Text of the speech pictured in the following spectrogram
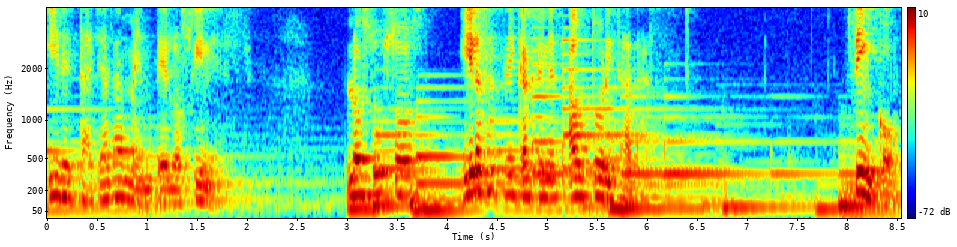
y detalladamente los fines, los usos y las aplicaciones autorizadas. 5.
